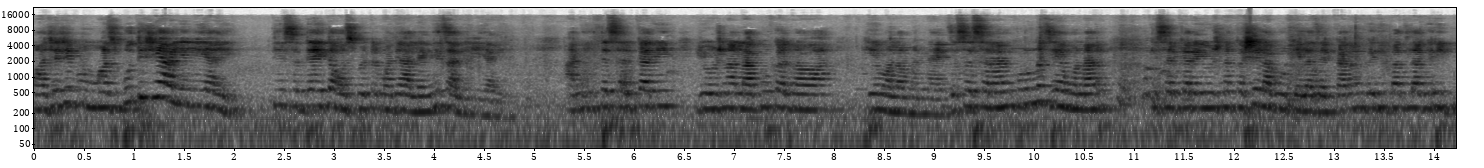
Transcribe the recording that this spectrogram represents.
माझी जी मजबूती जी आलेली आहे ती सध्या इथं हॉस्पिटलमध्ये आल्यानेच आलेली आहे. आणि इथं सरकारी योजना लागू करावा हे मला म्हणणं आहे. जसं सरांकडूनच हे होणार की सरकारी योजना कसे लागू केल्या जाईल? कारण गरीबातला गरीब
